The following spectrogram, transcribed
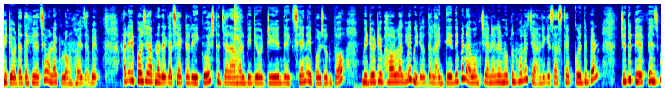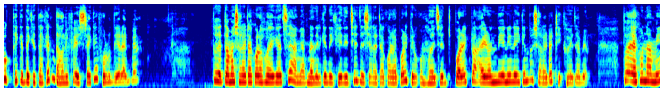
ভিডিওটা দেখা গেছে অনেক লং হয়ে যাবে। আর এই পর্যায়ে আপনাদের কাছে একটা রিকোয়েস্ট যারা আমার ভিডিওটি দেখছেন এই পর্যন্ত, ভিডিওটি ভালো লাগলে ভিডিওতে লাইক দিয়ে দেবেন এবং চ্যানেলে নতুন হলে চ্যানেলটিকে সাবস্ক্রাইব করে দেবেন। যদি ফেসবুক থেকে দেখে থাকেন, তাহলে পেজটাকে ফলো দিয়ে রাখবেন। তো এতো আমার সেলাইটা করা হয়ে গেছে। আমি আপনাদেরকে দেখিয়ে দিচ্ছি যে সেলাইটা করার পর কীরকম হয়েছে। পরে একটু আয়রন দিয়ে নিলেই কিন্তু সেলাইটা ঠিক হয়ে যাবে। তো এখন আমি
